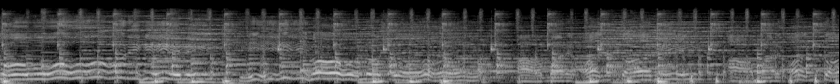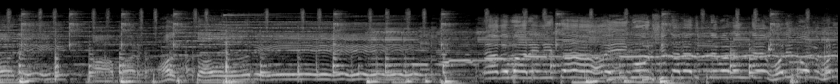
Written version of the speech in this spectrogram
গৌর হেরে কি হলো? আমার অন্তরে আমার অন্তরে আমার অন্তরে একবার নিতাই গৌর সীতানাথ প্রেমানন্দে হরিবল হরিবল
